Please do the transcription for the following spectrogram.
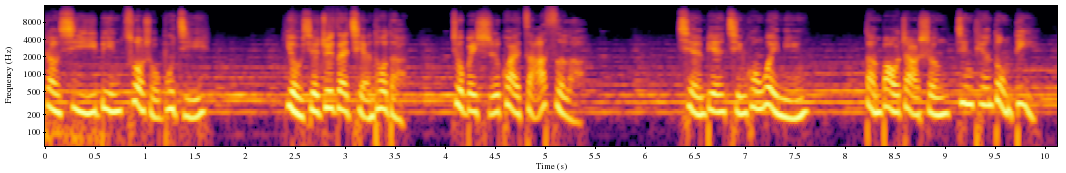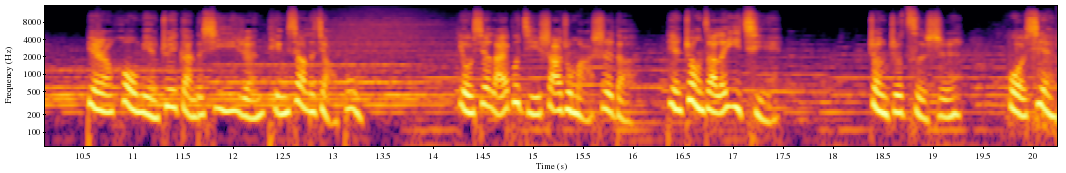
让西夷兵措手不及，有些追在前头的就被石块砸死了。前边情况未明，但爆炸声惊天动地，便让后面追赶的西夷人停下了脚步。有些来不及刹住马似的，便撞在了一起。正值此时，火线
